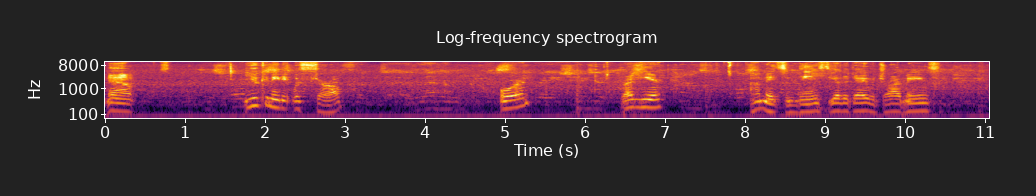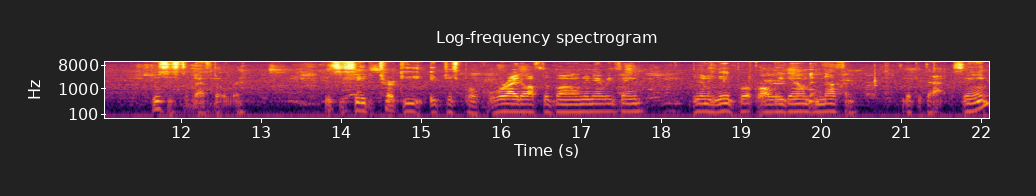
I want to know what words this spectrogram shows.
Now, you can eat it with syrup. Or, right here, I made some beans the other day with dry beans. This is the leftover. This is, see, the turkey, it just broke right off the bone and everything. I mean, it broke all the way down to nothing. Look at that. See?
